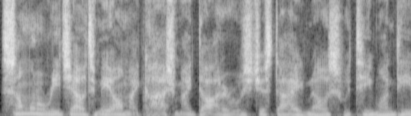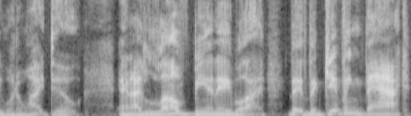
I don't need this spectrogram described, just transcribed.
someone will reach out to me, oh my gosh, my daughter was just diagnosed with T1D. What do I do? And I love being able, I, the, the giving back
